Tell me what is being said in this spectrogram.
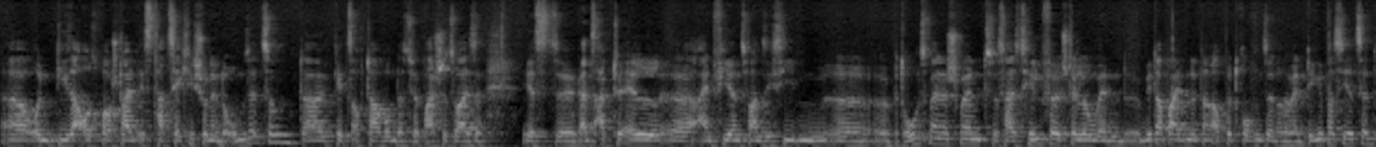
Äh, und dieser Ausbaustein ist tatsächlich schon in der Umsetzung. Da geht es auch darum, dass wir beispielsweise jetzt äh, ganz aktuell äh, ein 24-7 äh, Bedrohungsmanagement, das heißt Hilfestellung, wenn Mitarbeitende dann auch betroffen sind oder wenn Dinge passiert sind,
